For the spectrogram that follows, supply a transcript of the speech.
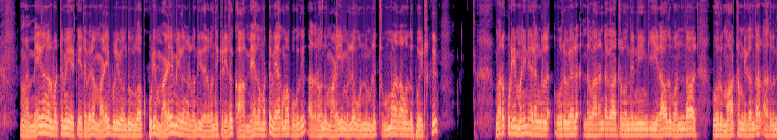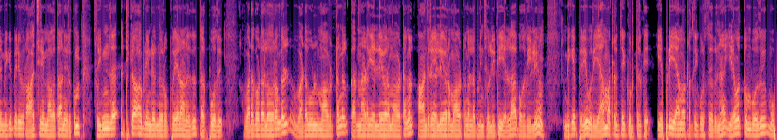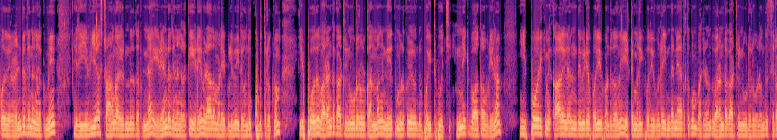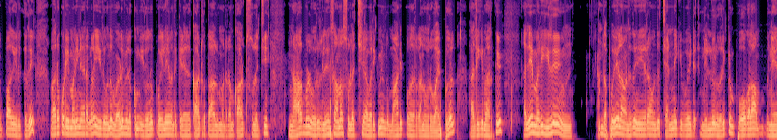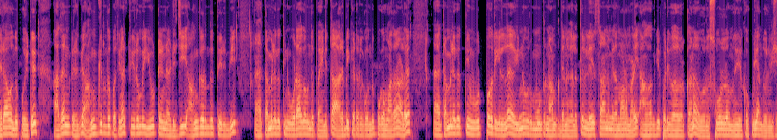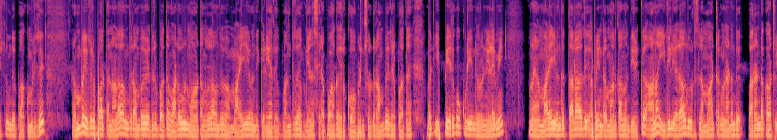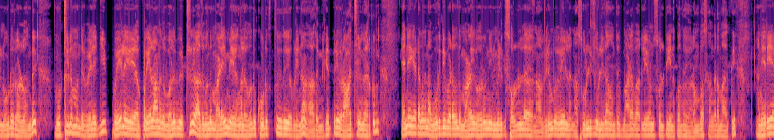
மேகங்கள் மட்டுமே இருக்கே தவிர மழை பொழிவை வந்து உருவாக்கக்கூடிய மழை மேகங்கள் வந்து இதில் வந்து கிடையாது. கா மேகம் மட்டும் வேகமாக போகுது. அதில் வந்து மழையும் இல்லை ஒன்றும் இல்லை. சும்மா தான் வந்து போயிட்டுருக்கு. வரக்கூடிய மணி நேரங்களில் ஒரு வேளை இந்த வறண்ட காற்று வந்து நீங்கி ஏதாவது வந்தால் ஒரு மாற்றம் நிகழ்ந்தால் அது வந்து மிகப்பெரிய ஒரு ஆச்சரியமாகத்தான் இருக்கும். ஸோ இந்த டிகா அப்படின்ற ஒரு புயலானது தற்போது வடகொடலோரங்கள் வட உள் மாவட்டங்கள் கர்நாடக எல்லையோர மாவட்டங்கள் ஆந்திர எல்லையோர மாவட்டங்கள் அப்படின்னு சொல்லிட்டு எல்லா பகுதியிலையும் மிகப்பெரிய ஒரு ஏமாற்றத்தை கொடுத்துருக்கு. எப்படி ஏமாற்றத்தை கொடுத்தது அப்படின்னா இருபத்தொம்போது முப்பது ரெண்டு தினங்களுக்குமே இது ஹெவியாக ஸ்ட்ராங்காக இருந்தது அப்படின்னா இரண்டு தினங்களுக்கு இடைவிடாத மழை பொழிவு இது வந்து கொடுத்துருக்கணும். இப்போது வறண்ட காற்றின் ஊடுருவல் காரணமாக நேற்று முழுக்கவே வந்து போயிட்டு போச்சு. இன்றைக்கி பார்த்தோம் அப்படின்னா இப்போ வரைக்குமே காலையில் இந்த வீடியோ பதிவு பண்ணுறது வந்து எட்டு மணிக்கு பதிவு பண்ணுறேன் இந்த நேரத்துக்கும் பார்த்திங்கன்னா வந்து வறண்ட காற்றின் ஊடுருவல் வந்து சிறப்பாக இருக்குது. வரக்கூடிய மணி நேரங்களில் இது வந்து வலுவிலக்கும் இது வந்து புயலே வந்து கிடையாது. காற்று தாழ்வு மண்டலம் காற்று சுழற்சி நார்மல் ஒரு லேசான சுழற்சியாக வரைக்குமே வந்து மாறிப்போவதற்கான ஒரு வாய்ப்புகள் அதிகமாக இருக்குது அதே மாதிரி இது இந்த புயலானது நேராக வந்து சென்னைக்கு போயிட்டு நெல்லூர் வரைக்கும் போகலாம். நேராக வந்து போயிட்டு அதன் பிறகு அங்கிருந்து பார்த்திங்கன்னா திரும்ப யூ டென் அடித்து அங்கேருந்து திரும்பி தமிழகத்தின் ஊடாக வந்து பயணித்து அரபிக்கடலுக்கு வந்து போகும் அதனால் தமிழகத்தின் உட்பகுதிகளில் இன்னும் ஒரு மூன்று நான்கு தினங்களுக்கு லேசான மிதமான மழை அங்கங்கே படிவதற்கான ஒரு சூழலும் இருக்கக்கூடிய அந்த ஒரு விஷயத்தை வந்து பார்க்க முடியுது. ரொம்ப எதிர்பார்த்தனால வந்து ரொம்ப எதிர்பார்த்தேன். வடவுள் மாவட்டங்கள்லாம் வந்து மழையே வந்து கிடையாது. வந்தது அப்படின்னா சிறப்பாக இருக்கும் அப்படின்னு சொல்லிட்டு ரொம்ப எதிர்பார்த்தேன். பட் இப்போ இருக்கக்கூடிய இந்த ஒரு நிலைமை மழை வந்து தராது அப்படின்ற மாதிரி தான் வந்து இருக்குது ஆனால் இதில் ஏதாவது ஒரு சில மாற்றங்கள் நடந்து வறண்ட காற்றின் ஊடுருவல் வந்து முற்றிலும் வந்து விலகி புயலை புயலானது வலுப்பெற்று அது வந்து மழை மேகங்களை வந்து கொடுத்தது அப்படின்னா அது மிகப்பெரிய ஒரு ஆச்சரியமாக இருக்கும். என்னை கேட்டால் வந்து நான் உறுதிப்பட வந்து மழை வரும்னு இனிமேலுக்கு சொல்ல நான் விரும்பவே இல்லை. நான் சொல்லி சொல்லி தான் வந்து மழை வரலையோன்னு சொல்லிட்டு எனக்கு வந்து ரொம்ப சங்கடமாக இருக்குது நிறைய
